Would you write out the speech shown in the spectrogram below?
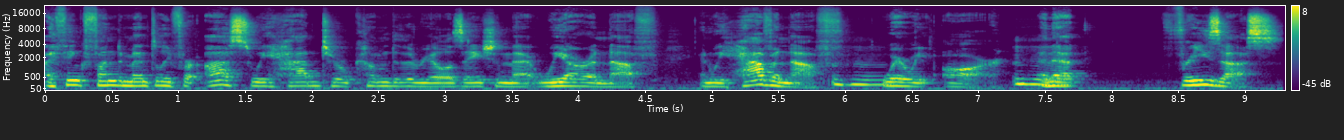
i think fundamentally for us we had to come to the realization that we are enough and we have enough mm-hmm. where we are mm-hmm. and that frees us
